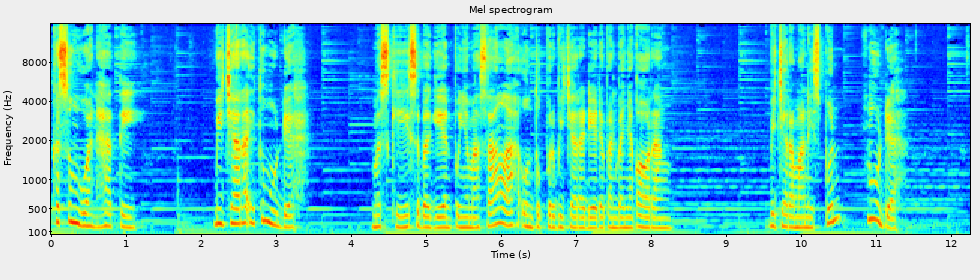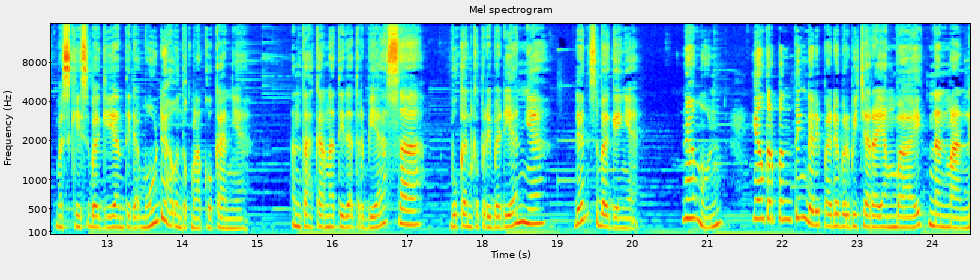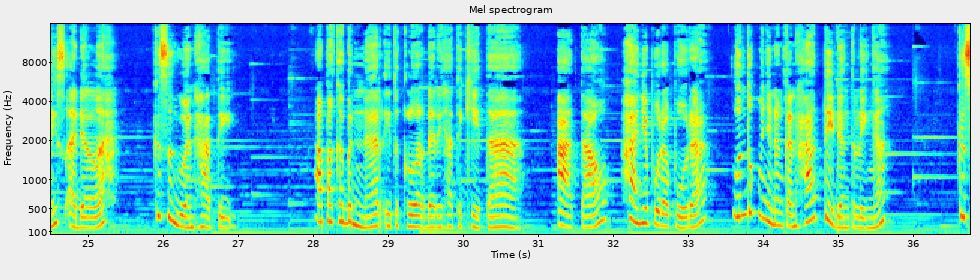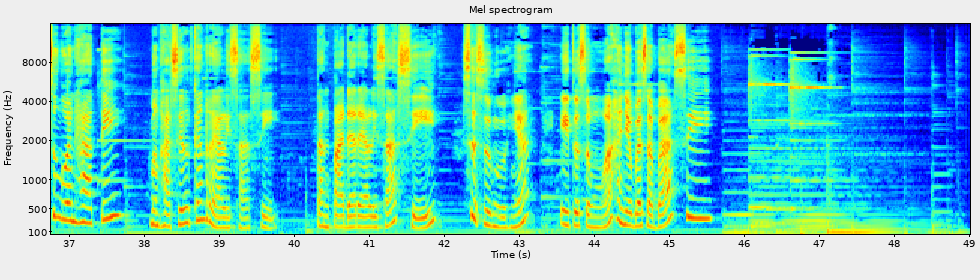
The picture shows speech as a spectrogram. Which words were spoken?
Kesungguhan hati. Bicara itu mudah. Meski sebagian punya masalah untuk berbicara di hadapan banyak orang. Bicara manis pun mudah. Meski sebagian tidak mudah untuk melakukannya. Entah karena tidak terbiasa, bukan kepribadiannya, dan sebagainya. Namun, yang terpenting daripada berbicara yang baik dan manis adalah kesungguhan hati. Apakah benar itu keluar dari hati kita, atau hanya pura-pura untuk menyenangkan hati dan telinga? Kesungguhan hati menghasilkan realisasi. Tanpa ada realisasi, sesungguhnya itu semua hanya basa-basi.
